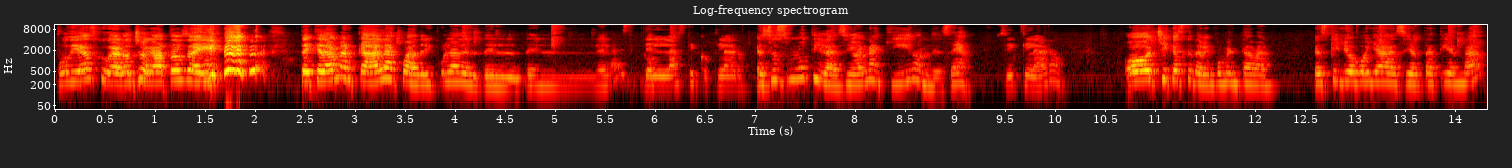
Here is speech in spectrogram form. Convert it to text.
pudieras jugar ocho gatos ahí, te queda marcada la cuadrícula del, del, del elástico. Del elástico, claro. Eso es mutilación aquí, donde sea. Sí, claro. O chicas que también comentaban, es que yo voy a cierta tienda,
